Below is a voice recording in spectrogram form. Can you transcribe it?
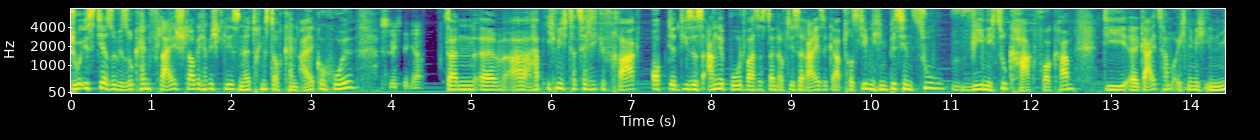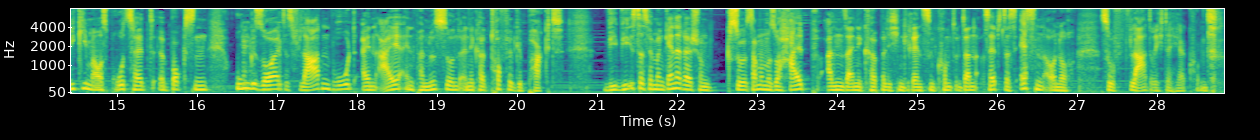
Du isst ja sowieso kein Fleisch, glaube ich, habe ich gelesen, ne? trinkst auch kein Alkohol. Das ist richtig, ja dann äh, habe ich mich tatsächlich gefragt, ob dir dieses Angebot, was es dann auf dieser Reise gab, trotzdem nicht ein bisschen zu wenig, zu karg vorkam. Die äh, Guides haben euch nämlich in Mickey Maus Brotzeitboxen ungesäuertes Fladenbrot, ein Ei, ein paar Nüsse und eine Kartoffel gepackt. Wie, wie ist das, wenn man generell schon so, sagen wir mal, so halb an seine körperlichen Grenzen kommt und dann selbst das Essen auch noch so fladrig daherkommt?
